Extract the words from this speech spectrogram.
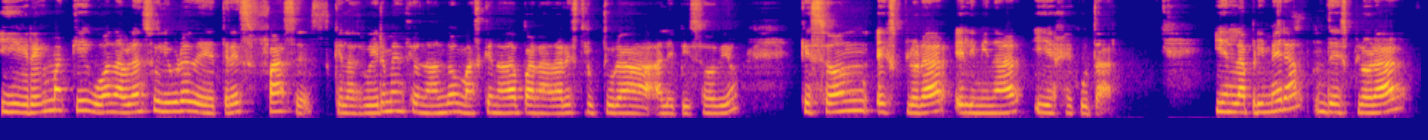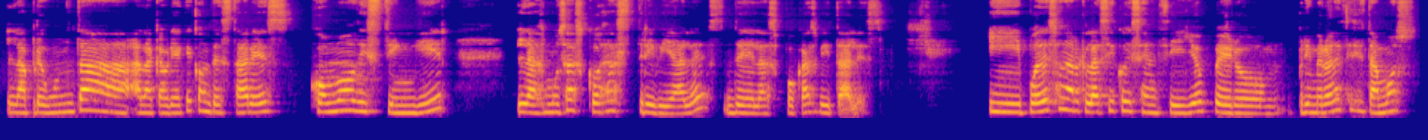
Y Greg McKeown habla en su libro de tres fases, que las voy a ir mencionando más que nada para dar estructura al episodio, que son explorar, eliminar y ejecutar. Y en la primera de explorar, la pregunta a la que habría que contestar es cómo distinguir las muchas cosas triviales de las pocas vitales. Y puede sonar clásico y sencillo, pero primero necesitamos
